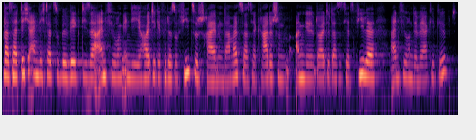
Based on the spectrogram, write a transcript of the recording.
Was hat dich eigentlich dazu bewegt, diese Einführung in die heutige Philosophie zu schreiben? Damals, du hast ja gerade schon angedeutet, dass es jetzt viele einführende Werke gibt.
